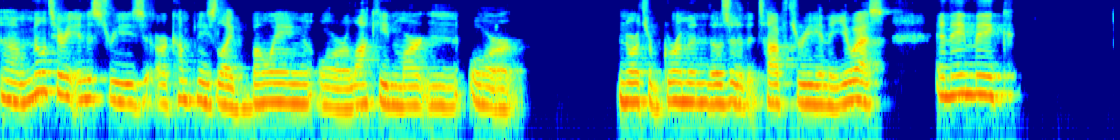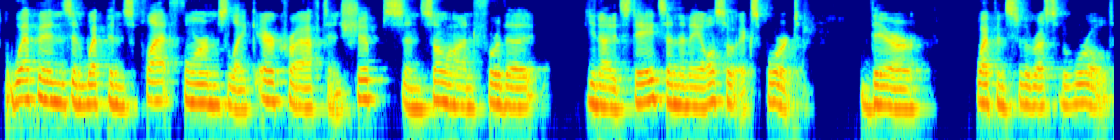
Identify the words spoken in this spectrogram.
um, military industries are companies like Boeing or Lockheed Martin or Northrop Grumman. Those are the top three in the US. And they make weapons and weapons platforms like aircraft and ships and so on for the United States. And then they also export their weapons to the rest of the world.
